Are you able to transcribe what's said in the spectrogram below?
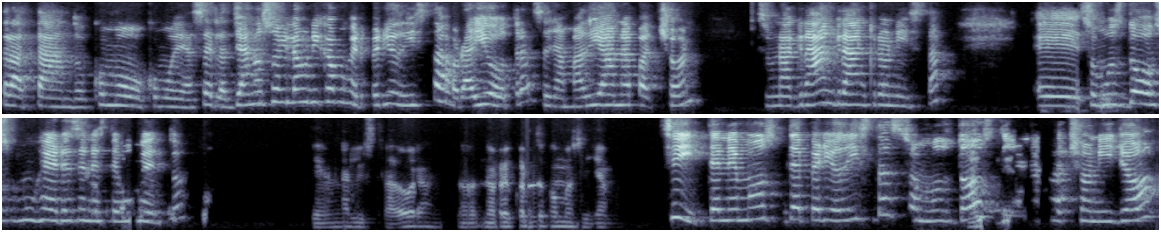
Tratando como, como de hacerlas. Ya no soy la única mujer periodista, ahora hay otra, se llama Diana Pachón, es una gran, gran cronista. Eh, somos dos mujeres en este momento tiene una ilustradora, no, recuerdo cómo se llama. Sí, tenemos de periodistas, somos dos, ah, Diana Pachón y yo,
